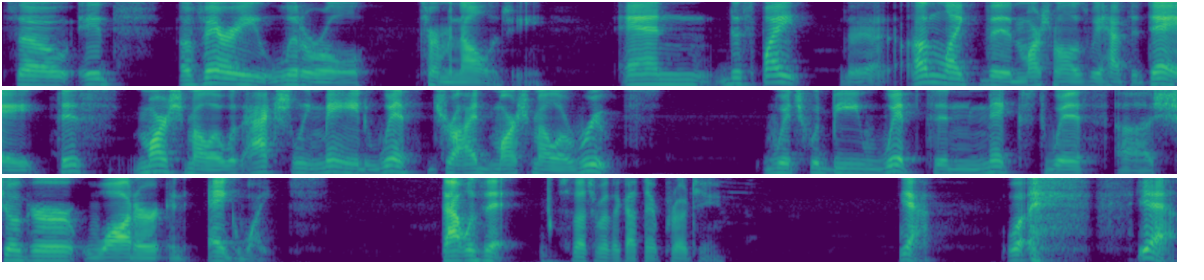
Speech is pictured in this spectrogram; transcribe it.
So it's a very literal terminology. And despite, uh, unlike the marshmallows we have today, this marshmallow was actually made with dried marshmallow roots, which would be whipped and mixed with uh, sugar, water, and egg whites. That was it. So that's where they got their protein. Yeah. Well, yeah.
